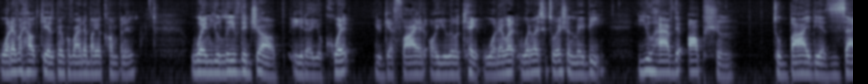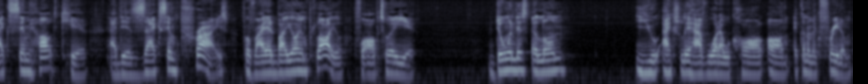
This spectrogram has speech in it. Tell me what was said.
whatever healthcare has been provided by your company, when you leave the job, either you quit, you get fired, or you relocate, whatever whatever the situation may be, you have the option to buy the exact same health care at the exact same price provided by your employer for up to a year. Doing this alone you actually have what I would call um, economic freedom.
